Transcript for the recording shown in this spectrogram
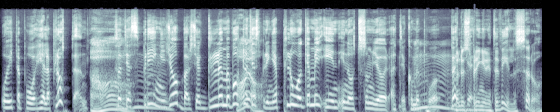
och hittar på hela plotten. Ah. Så att jag springjobbar, så jag glömmer bort Ah, att jag ja. springer. Jag plågar mig in i något som gör att jag kommer på böcker. Men du springer inte vilse då?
